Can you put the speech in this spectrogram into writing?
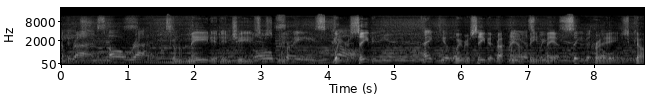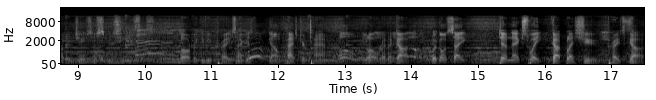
abundance. right. All right. Going to meet it in Jesus' Oh, name. praise We God. receive it. Thank you, Lord. We receive it right now, Yes, being we met. receive it, Praise God in Jesus' name. Jesus. Lord, we give you praise. I guess we've gone past our time. Glory, Glory to God. glory. We're going to say till next week. God bless you. Praise God.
